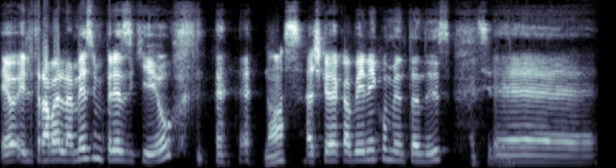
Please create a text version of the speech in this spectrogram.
é, ele trabalha na mesma empresa que eu, Nossa, acho que eu acabei nem comentando isso. É,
